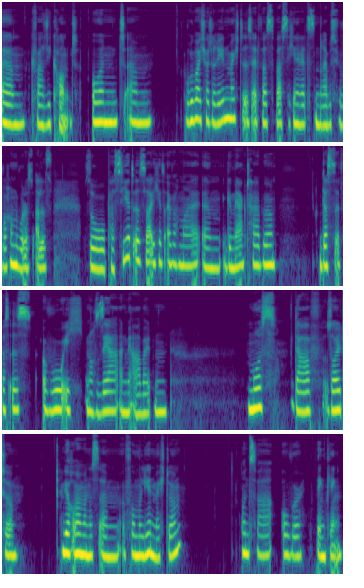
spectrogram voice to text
ähm, quasi kommt. Und ähm, Worüber ich heute reden möchte, ist etwas, was ich in den letzten drei bis vier Wochen, wo das alles so passiert ist, sage ich jetzt einfach mal, ähm, gemerkt habe, dass es etwas ist, wo ich noch sehr an mir arbeiten muss, darf, sollte, wie auch immer man es ähm, formulieren möchte. Und zwar Overthinking.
